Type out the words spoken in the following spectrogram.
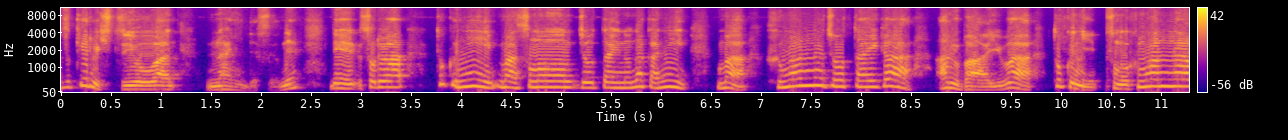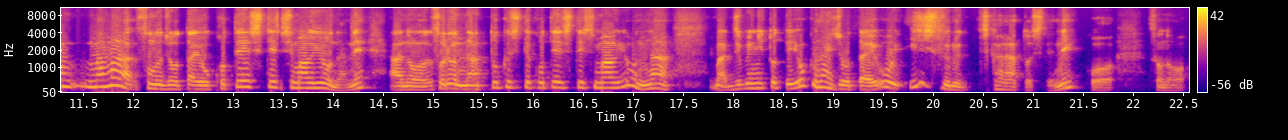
続ける必要はないんですよね。で、それは特に、まあ、その状態の中に、まあ、不満な状態がある場合は、特にその不満なままその状態を固定してしまうようなね、あの、それを納得して固定してしまうような、まあ、自分にとって良くない状態を維持する力としてね、こう、その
